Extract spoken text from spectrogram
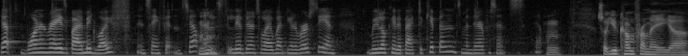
Yep, born and raised by a midwife in St. Fintan's. Yep, Mhm. and st- lived there until I went to university and relocated back to Kippens. I've been there ever since. Yep. So you come from a uh,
